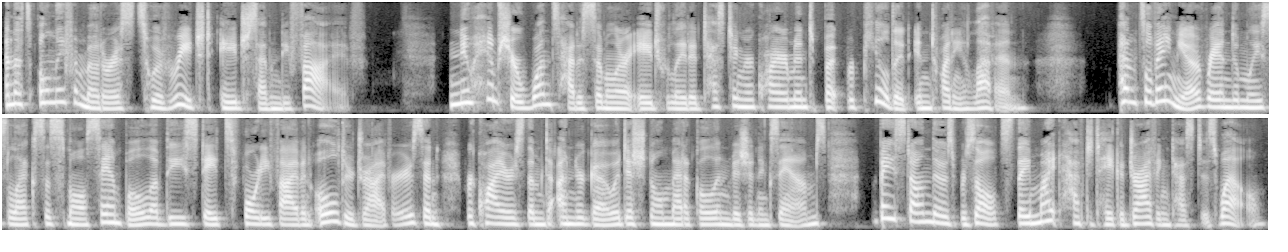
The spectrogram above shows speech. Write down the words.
and that's only for motorists who have reached age 75. New Hampshire once had a similar age related testing requirement, but repealed it in 2011. Pennsylvania randomly selects a small sample of the state's 45 and older drivers and requires them to undergo additional medical and vision exams. Based on those results, they might have to take a driving test as well.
